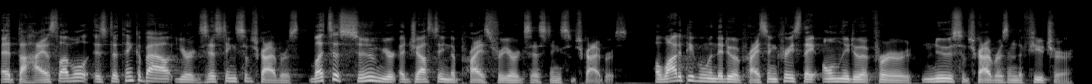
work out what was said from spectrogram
at the highest level is to think about your existing subscribers. Let's assume you're adjusting the price for your existing subscribers. A lot of people, when they do a price increase, they only do it for new subscribers in the future.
